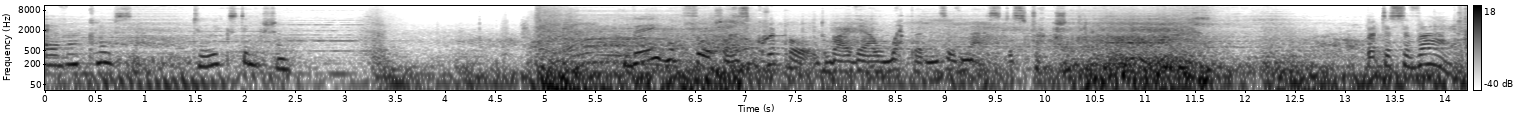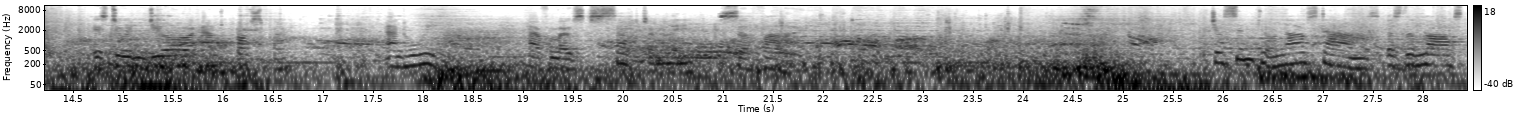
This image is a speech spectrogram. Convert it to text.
ever closer to extinction. They had thought us crippled by their weapons of mass destruction. But to survive is to endure and prosper. And we have most certainly survived. Jacinto now stands as the last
